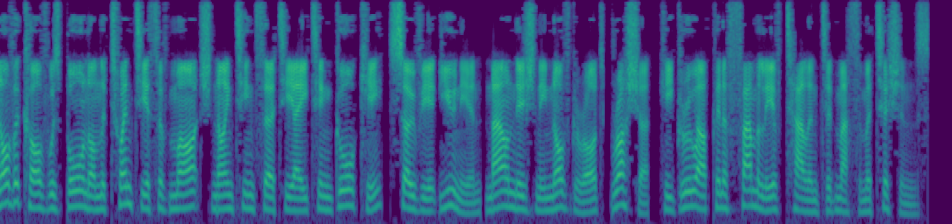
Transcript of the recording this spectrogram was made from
Novikov was born on 20 March 1938 in Gorky, Soviet Union now Nizhny Novgorod, Russia. He grew up in a family of talented mathematicians.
